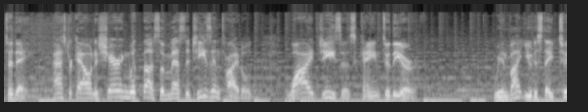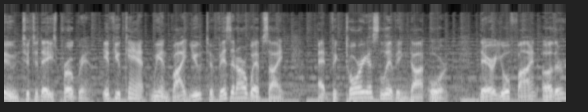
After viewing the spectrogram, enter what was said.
Today, Pastor Cowan is sharing with us a message he's entitled, Why Jesus Came to the Earth. We invite you to stay tuned to today's program. If you can't, we invite you to visit our website at victoriousliving.org. There you'll find other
